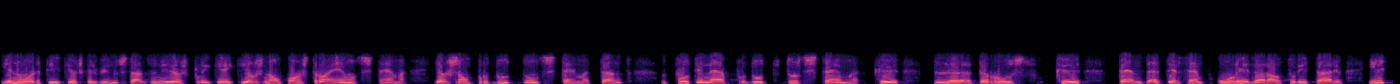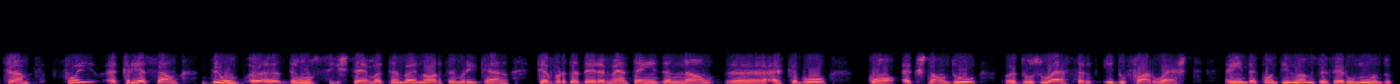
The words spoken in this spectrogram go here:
E num artigo que eu escrevi nos Estados Unidos, eu expliquei que eles não constroem um sistema, eles são produto de um sistema. Tanto Putin é produto do sistema que da russo que tende a ter sempre um líder autoritário e Trump foi a criação de um, uh, de um sistema também norte-americano que verdadeiramente ainda não uh, acabou com a questão do, uh, dos western e do far west. Ainda continuamos a ver o mundo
